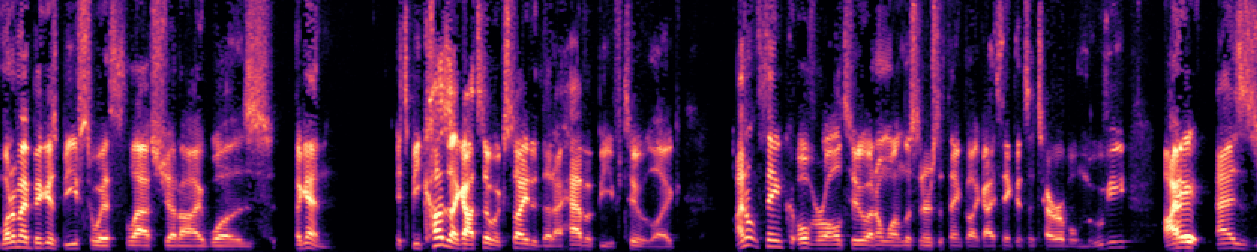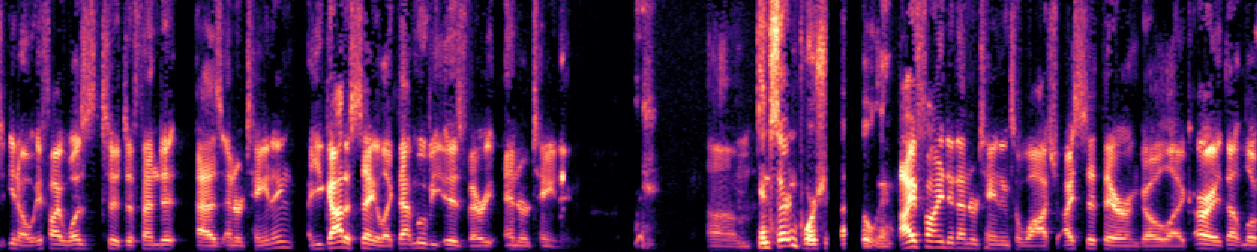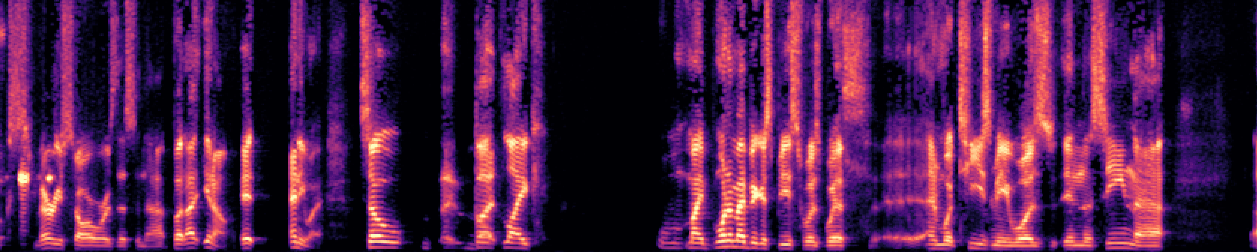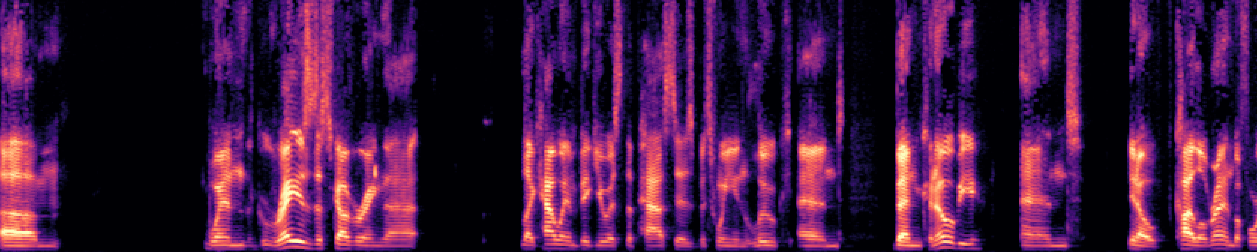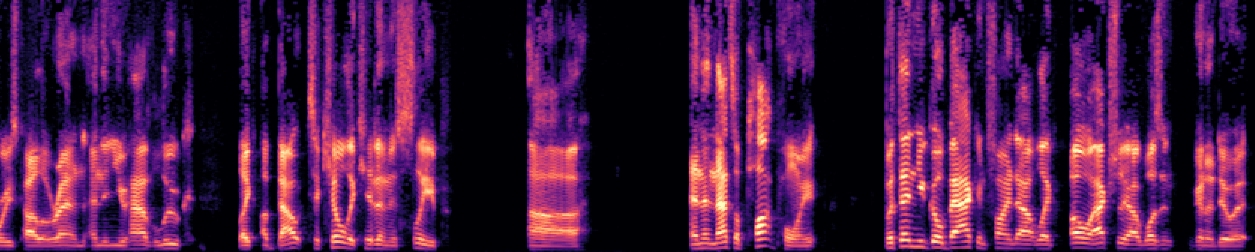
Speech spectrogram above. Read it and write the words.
one of my biggest beefs with Last Jedi was again, it's because I got so excited that I have a beef too. Like I don't think overall too, I don't want listeners to think like I think it's a terrible movie. I as you know, if I was to defend it as entertaining, you got to say like that movie is very entertaining. Um, in certain portions, absolutely. I find it entertaining to watch. I sit there and go like, "All right, that looks very Star Wars, this and that." But I, you know, it anyway. So, but like, my one of my biggest beasts was with, and what teased me was in the scene that, um, when Rey is discovering that, like how ambiguous the past is between Luke and Ben Kenobi, and you know Kylo Ren before he's Kylo Ren, and then you have Luke like about to kill the kid in his sleep, uh, and then that's a plot point. But then you go back and find out like, oh, actually, I wasn't gonna do it.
